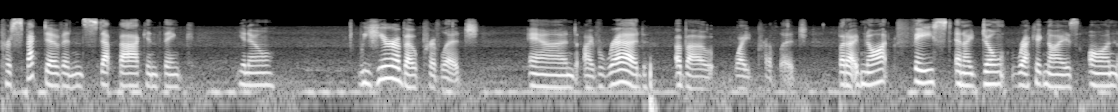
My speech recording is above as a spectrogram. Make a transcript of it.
perspective and step back and think, you know, we hear about privilege, and I've read about white privilege, but I'm not faced and I don't recognize on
